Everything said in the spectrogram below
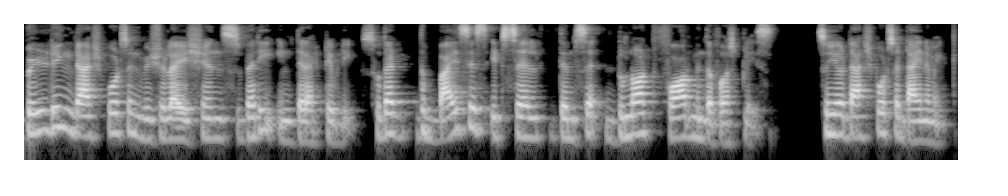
building dashboards and visualizations very interactively so that the biases itself themselves do not form in the first place. So your dashboards are dynamic.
